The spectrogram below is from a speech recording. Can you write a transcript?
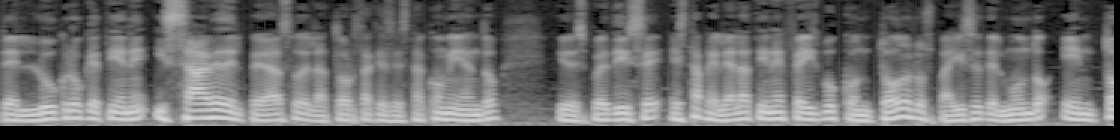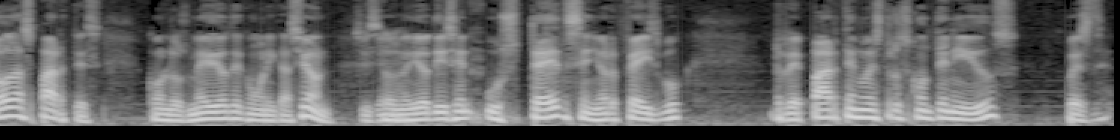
del lucro que tiene y sabe del pedazo de la torta que se está comiendo y después dice, esta pelea la tiene Facebook con todos los países del mundo, en todas partes, con los medios de comunicación. los medios dicen, usted, señor Facebook, reparte nuestros contenidos pues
